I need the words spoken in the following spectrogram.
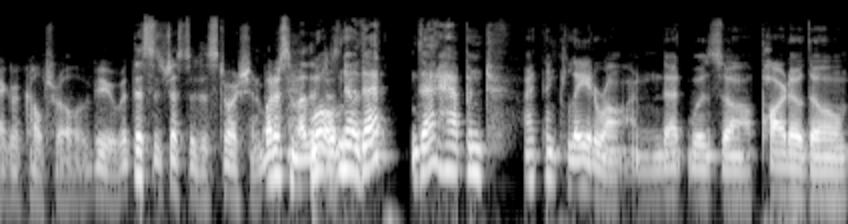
agricultural view. But this is just a distortion. What are some other? Well, dis- no, that that happened. I think later on. That was uh, part of the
